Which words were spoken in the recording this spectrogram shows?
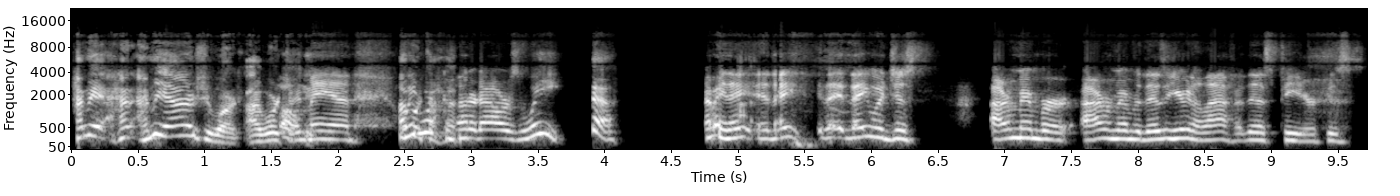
How many, how, how many hours you work? I worked. Oh, man. I we worked 100 hours a week. Yeah. I mean, they, they, they, they would just, I remember, I remember this. You're going to laugh at this, Peter, because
